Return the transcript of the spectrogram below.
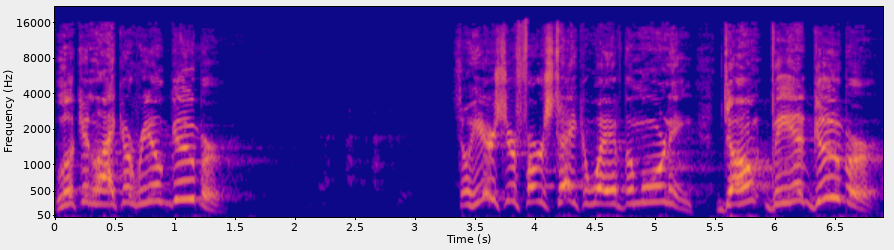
looking like a real goober. So here's your first takeaway of the morning don't be a goober.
